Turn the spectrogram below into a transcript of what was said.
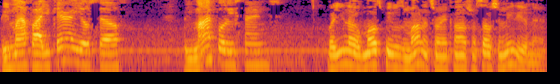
Be mindful how you carrying yourself. Be mindful of these things. But you know, most people's monitoring comes from social media now.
